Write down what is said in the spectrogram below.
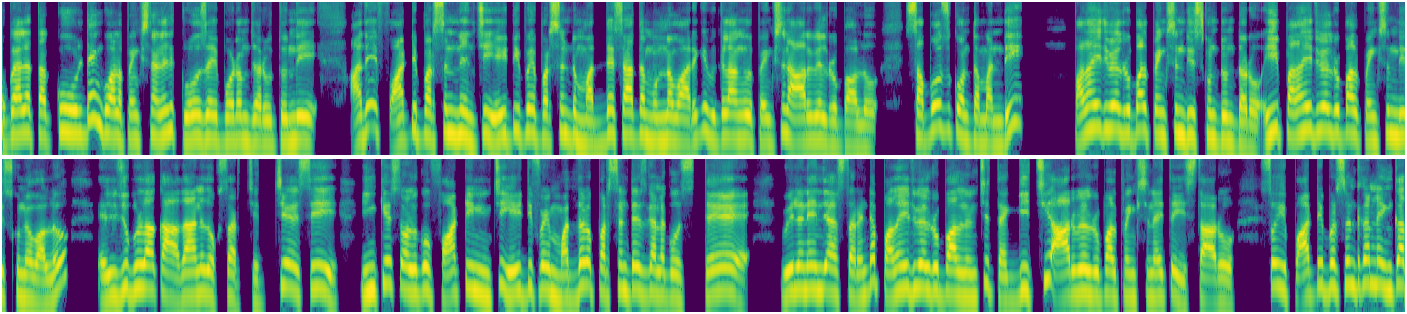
ఒకవేళ తక్కువ ఉంటే ఇంక వాళ్ళ పెన్షన్ అనేది క్లోజ్ అయిపోవడం జరుగుతుంది. అదే ఫార్టీ పర్సెంట్ నుంచి ఎయిటీ ఫైవ్ పర్సెంట్ మధ్య శాతం ఉన్న వారికి వికలాంగుల పెన్షన్ ఆరు వేల రూపాయలు. సపోజ్ కొంతమంది పదహైదు వేల రూపాయలు పెన్షన్ తీసుకుంటుంటారు. ఈ పదహైదు వేల రూపాయలు పెన్షన్ తీసుకునే వాళ్ళు ఎలిజిబుల్లా కాదా అనేది ఒకసారి చెక్ చేసి ఇన్ కేస్ వాళ్ళకు ఫార్టీ నుంచి ఎయిటీ ఫైవ్ మధ్యలో పర్సంటేజ్ కనుక వస్తే వీళ్ళని ఏం చేస్తారంటే పదహైదు వేల రూపాయల నుంచి తగ్గించి ఆరు వేల రూపాయల పెన్షన్ అయితే ఇస్తారు. సో ఈ ఫార్టీ పర్సెంట్ కన్నా ఇంకా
